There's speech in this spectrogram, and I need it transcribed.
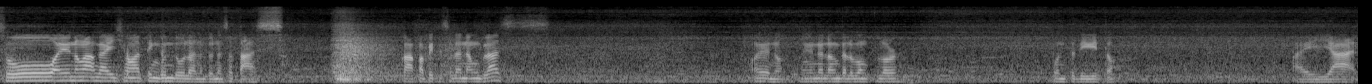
So, ayun nga guys, yung ating gondola nandun na sa taas. Kakapit sila ng glass. Ayun o, ayun na lang dalawang floor. Punta dito. Ayan.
